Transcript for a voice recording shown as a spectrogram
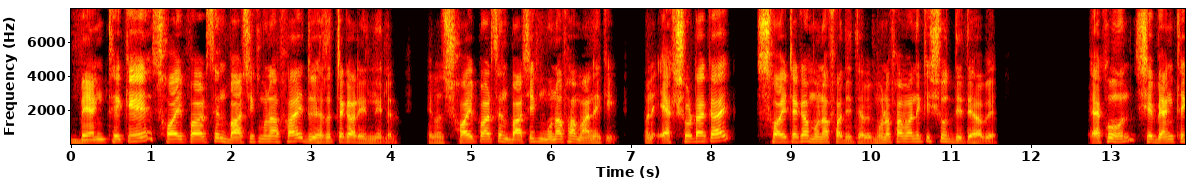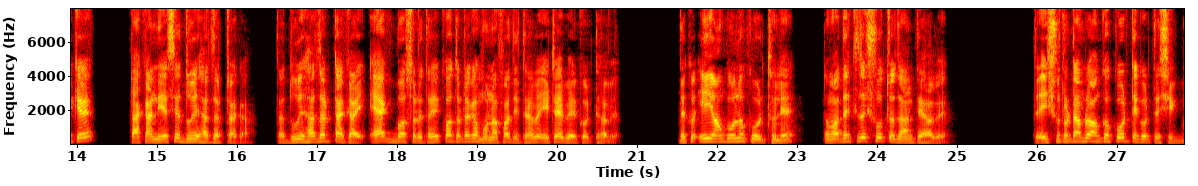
ব্যাংক থেকে ছয় পার্সেন্ট বার্ষিক মুনাফায় দুই হাজার টাকা ঋণ নিলেন। এখন ছয় পার্সেন্ট বার্ষিক মুনাফা মানে কি? মানে একশো টাকায় ছয় টাকা মুনাফা দিতে হবে। মুনাফা মানে কি? সুদ দিতে হবে। এখন সে ব্যাংক থেকে টাকা নিয়েছে দুই হাজার টাকা। তা দুই হাজার টাকায় এক বছরে তাকে কত টাকা মুনাফা দিতে হবে এটাই বের করতে হবে। দেখো, এই অঙ্কগুলো করতে হলে তোমাদের কিছু সূত্র জানতে হবে। তো এই সূত্রটা আমরা অঙ্ক করতে করতে শিখব।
